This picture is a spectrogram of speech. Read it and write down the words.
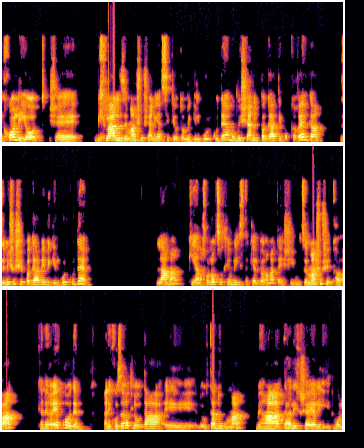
יכול להיות שבכלל זה משהו שאני עשיתי אותו מגלגול קודם, או מי שאני פגעתי בו כרגע, זה מישהו שפגע בי בגלגול קודם. למה? כי אנחנו לא צריכים להסתכל ברמת האישיות, זה משהו שקרה כנראה קודם. אני חוזרת לאותה, אה, לאותה דוגמה מהתהליך שהיה לי אתמול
